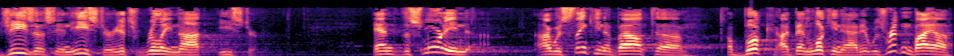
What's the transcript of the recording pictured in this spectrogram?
Jesus in Easter, it's really not Easter. And this morning, I was thinking about uh, a book I've been looking at. It was written by a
